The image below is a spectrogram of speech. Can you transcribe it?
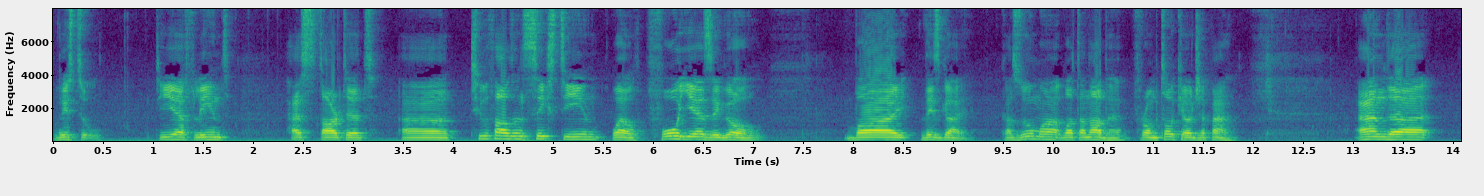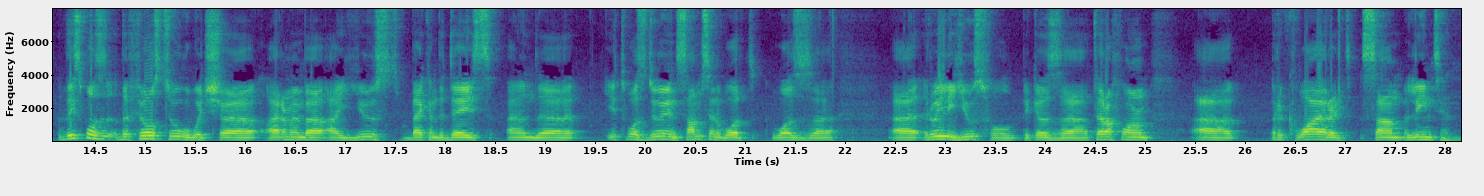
this tool. tflint has started uh, 2016, well, four years ago, by this guy, Kazuma Watanabe from Tokyo, Japan. And uh, this was the first tool which uh, I remember I used back in the days, and uh, it was doing something what was uh, uh, really useful because Terraform required some linting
